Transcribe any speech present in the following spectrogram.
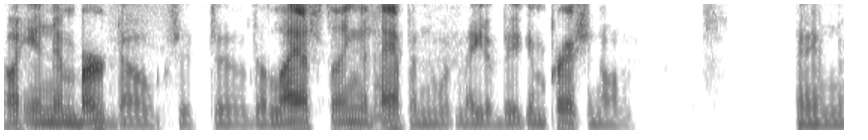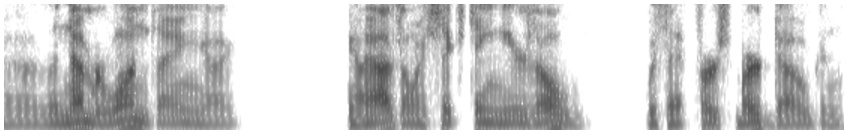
uh, in them bird dogs. That uh, the last thing that happened what made a big impression on them. And uh, the number one thing, I, you know, I was only 16 years old with that first bird dog, and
